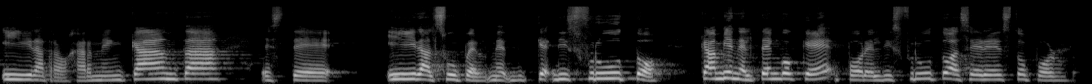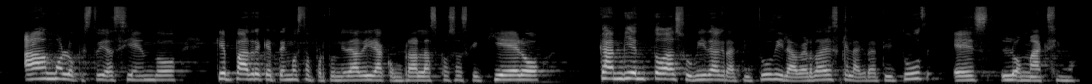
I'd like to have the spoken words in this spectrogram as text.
ir a trabajar, me encanta este, ir al súper, disfruto. Cambien el tengo que por el disfruto hacer esto, por amo lo que estoy haciendo, qué padre que tengo esta oportunidad de ir a comprar las cosas que quiero. Cambien toda su vida gratitud y la verdad es que la gratitud es lo máximo.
